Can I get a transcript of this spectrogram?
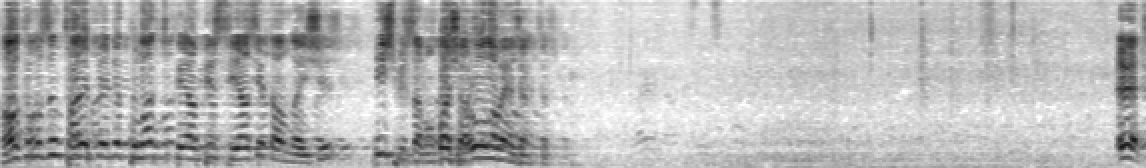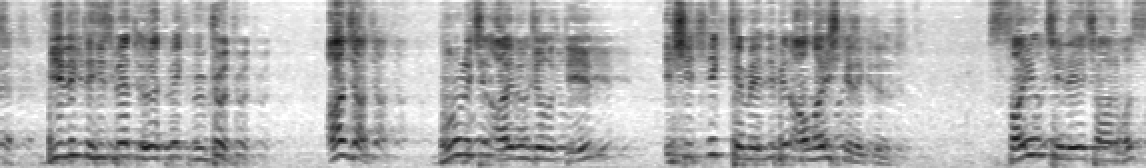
Halkımızın taleplerine kulak tıkayan bir siyaset anlayışı hiçbir zaman başarılı olamayacaktır. Evet, birlikte hizmet üretmek mümkün. Ancak bunun için ayrımcılık değil, eşitlik temelli bir anlayış gerektirir. Sayın Çelik'e çağrımız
